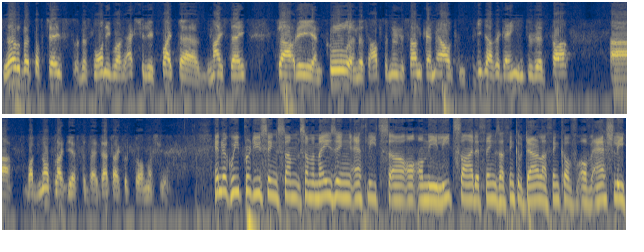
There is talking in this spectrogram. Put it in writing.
little bit of chase this morning was actually quite a nice day, cloudy and cool, and this afternoon the sun came out and beat us again into the top, uh, but not like yesterday. That I could promise you. Hendrik, we're producing some some amazing athletes uh, on the elite side of things. I think of Daryl, I think of, of Ashleigh.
